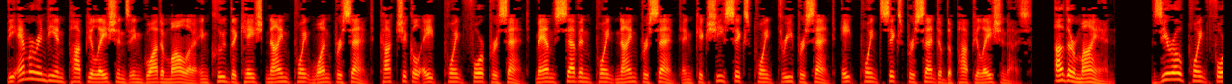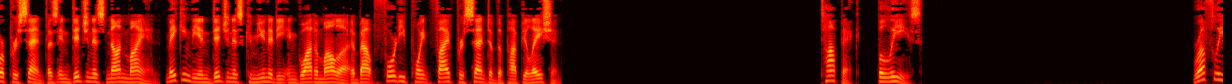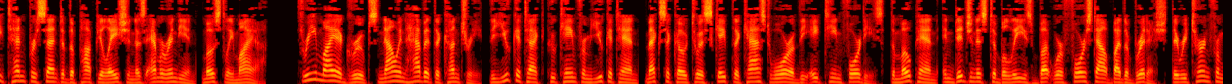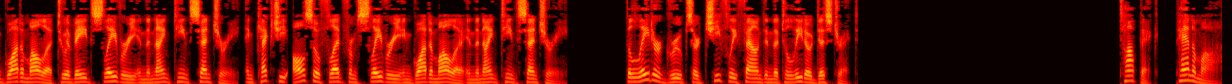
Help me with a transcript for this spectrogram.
The Amerindian populations in Guatemala include the K'iche' 9.1%, Kaqchikel 8.4%, Mam 7.9% and Q'eqchi' 6.3%. 8.6% of the population is other Mayan. 0.4% is indigenous non-Mayan, making the indigenous community in Guatemala about 40.5% of the population. Belize Roughly 10% of the population is Amerindian, mostly Maya. Three Maya groups now inhabit the country, the Yucatec who came from Yucatan, Mexico to escape the caste war of the 1840s, the Mopan indigenous to Belize but were forced out by the British, they returned from Guatemala to evade slavery in the 19th century, and Kekchi also fled from slavery in Guatemala in the 19th century. The later groups are chiefly found in the Toledo district. Panama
